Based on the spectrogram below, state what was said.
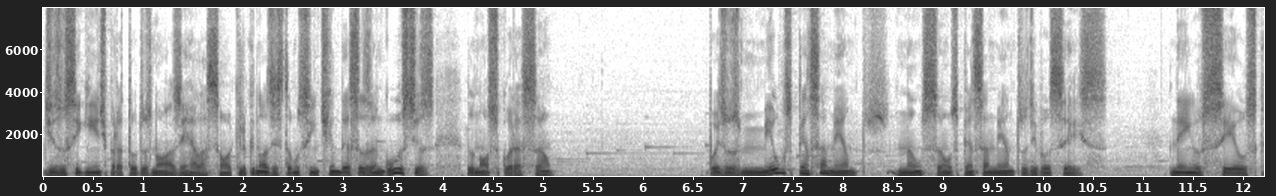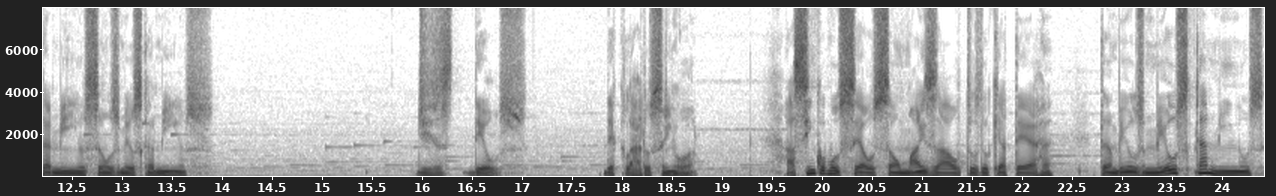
diz o seguinte para todos nós em relação àquilo que nós estamos sentindo dessas angústias do nosso coração. Pois os meus pensamentos não são os pensamentos de vocês, nem os seus caminhos são os meus caminhos. Diz Deus, declara o Senhor. Assim como os céus são mais altos do que a terra, também os meus caminhos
